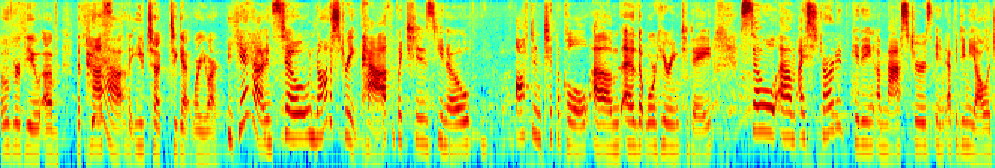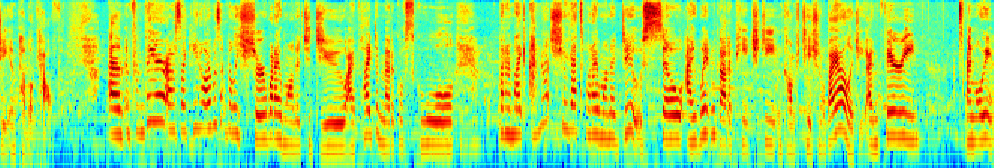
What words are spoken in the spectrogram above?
overview of the path Yeah. that you took to get where you are. Yeah, and so not a straight path, which is, you know, often typical um, uh, that we're hearing today. So um, I started getting a master's in epidemiology and public health. Um, and from there, I was like, you know, I wasn't really sure what I wanted to do. I applied to medical school, but I'm like, I'm not sure that's what I want to do. So I went and got a PhD in computational biology. I'm very I'm always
